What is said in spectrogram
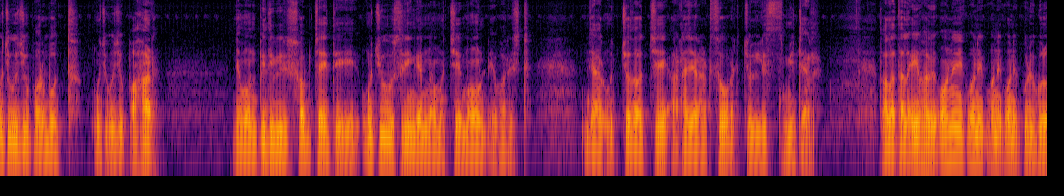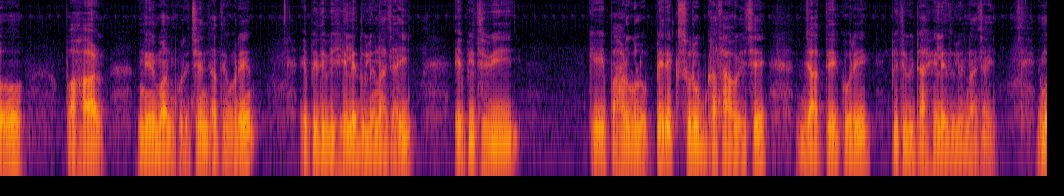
উঁচু উঁচু পর্বত, উঁচু উঁচু পাহাড়। যেমন পৃথিবীর সবচাইতে উঁচু শৃঙ্গের নাম হচ্ছে মাউন্ট এভারেস্ট, যার উচ্চতা হচ্ছে আট হাজার আটশো আটচল্লিশ মিটার। তো আল্লাহ তালা এইভাবে অনেক অনেক অনেক অনেক কুড়িগুলো পাহাড় নির্মাণ করেছেন যাতে করে এই পৃথিবী হেলে দুলে না যাই। এই পৃথিবীকে পাহাড়গুলো পেরেক স্বরূপ গাঁথা হয়েছে যাতে করে পৃথিবীটা হেলে দুলে না যায় এবং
